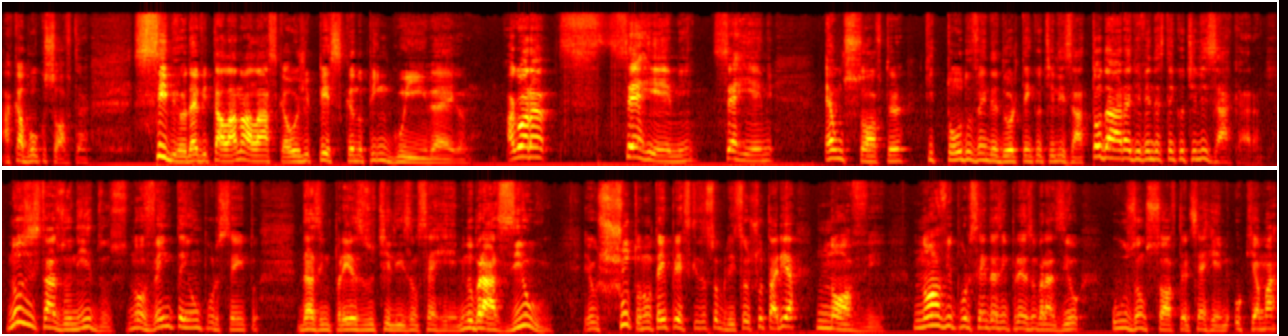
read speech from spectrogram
Acabou com o software. Sibel deve estar lá no Alasca hoje pescando pinguim, velho. Agora, CRM, CRM é um software que todo vendedor tem que utilizar. Toda área de vendas tem que utilizar, cara. Nos Estados Unidos, 91% das empresas utilizam CRM. No Brasil, eu chuto, não tem pesquisa sobre isso, eu chutaria 9. 9% das empresas no Brasil usam software de CRM, o que é uma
